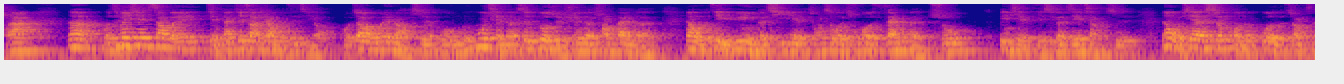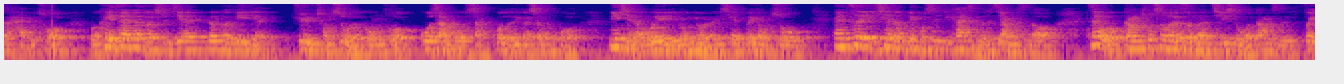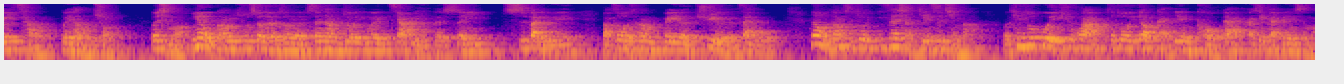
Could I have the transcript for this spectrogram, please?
好啦。那我这边先稍微简单介绍一下我自己哦，我叫威廉老师，我目前呢是落水轩的创办人。那我自己运营一个企业，同时我也出过三本书，并且也是个职业讲师。那我现在生活呢过得状态还不错，我可以在任何时间、任何地点去从事我的工作，过上我想过的一个生活，并且呢我也拥有了一些被动收入。但这一切呢并不是一开始都是这样子的哦，在我刚出社会的时候呢，其实我当时非常非常穷。为什么？因为我刚出社会的时候呢，身上就因为家里的生意失败的原因，导致我身上背了巨额的债务。但我当时就一直在想一件事情嘛，我听说过一句话叫做要改变口袋，而且改变什么？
